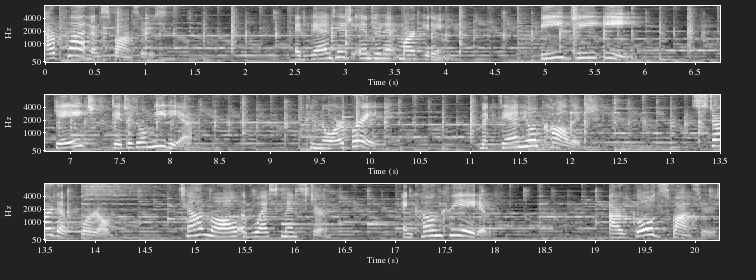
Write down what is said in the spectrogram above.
our platinum sponsors, Advantage Internet Marketing, BGE, Gage Digital Media, Kenora Break, McDaniel College, Startup Portal, Town Mall of Westminster, and Cone Creative. Our gold sponsors,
